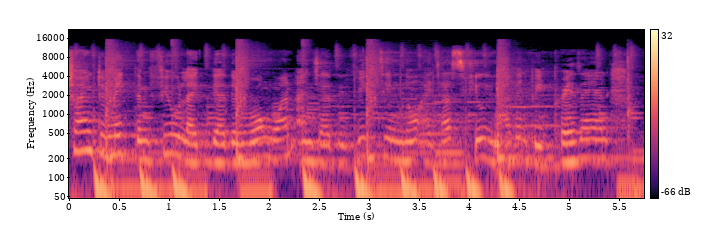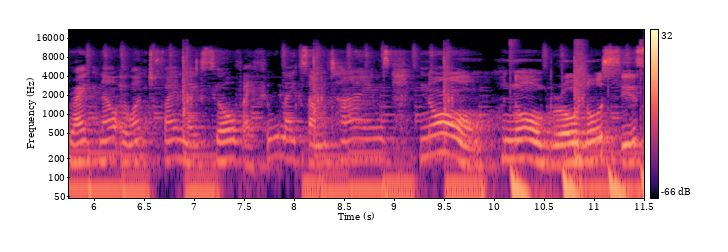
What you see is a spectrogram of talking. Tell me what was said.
trying to make them feel like they're the wrong one and they're the victim. No, I just feel you haven't been present. Right now, I want to find myself. I feel like sometimes, no, no, bro, no, sis.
